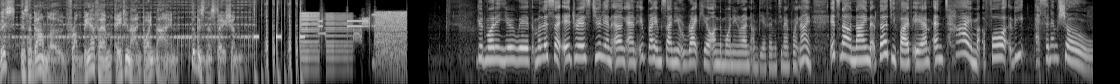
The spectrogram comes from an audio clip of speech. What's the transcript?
This is a download from BFM 89.9, the business station. Good morning. You're with Melissa Idris, Julian Eng, and Ibrahim Sani right here on the morning run on BFM 89.9. It's now 9:35 a.m. and time for the S&M show.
